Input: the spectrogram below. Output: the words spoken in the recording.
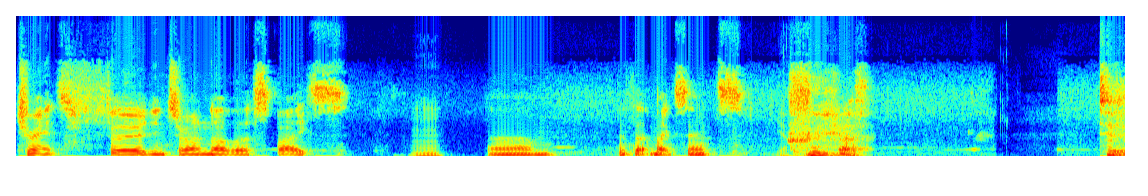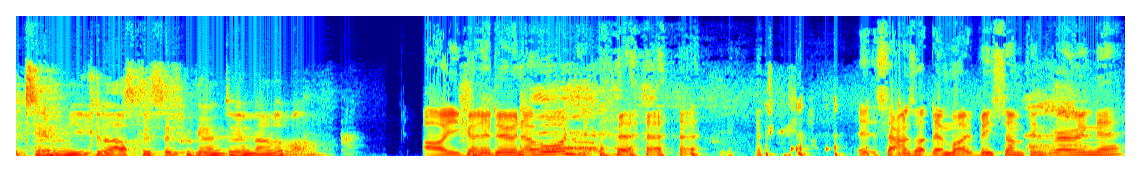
transferred into another space. Mm-hmm. Um, if that makes sense. Yeah. Tim, you could ask us if we're going to do another one. Are you going to do another one? it sounds like there might be something growing there.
